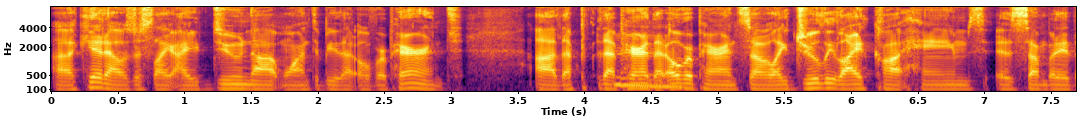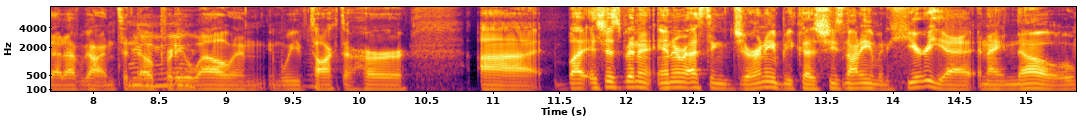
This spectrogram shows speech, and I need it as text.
a kid, I was just like, I do not want to be that overparent. Uh, that that parent that overparents. So like Julie Lythcott-Haims is somebody that I've gotten to know pretty well, and we've talked to her. Uh, but it's just been an interesting journey because she's not even here yet, and I know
